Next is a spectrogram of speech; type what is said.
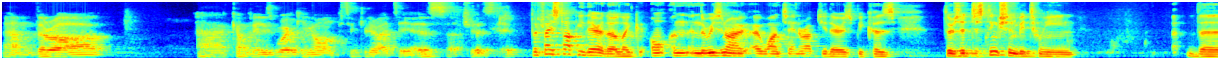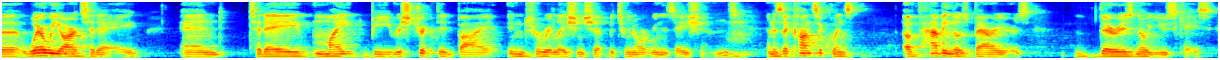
Um, there are uh, companies working on particular ideas, such as. It. But if I stop you there, though, like, and the reason I, I want to interrupt you there is because there's a distinction between the where we are today and today might be restricted by interrelationship between organizations mm-hmm. and as a consequence of having those barriers there is no use case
